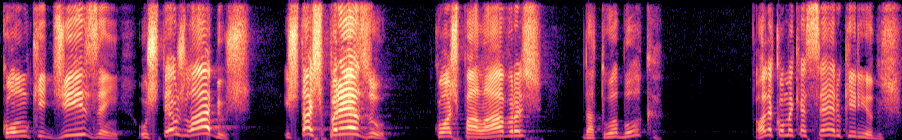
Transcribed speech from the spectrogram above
com o que dizem os teus lábios, estás preso com as palavras da tua boca. Olha como é que é sério, queridos.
